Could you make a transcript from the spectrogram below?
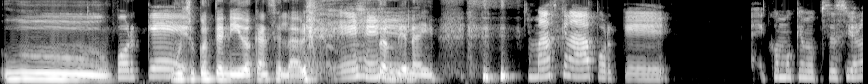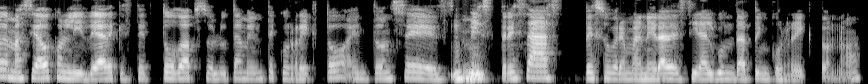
Uh, ¿Por qué? Mucho contenido cancelable. También ahí. Más que nada porque eh, como que me obsesiono demasiado con la idea de que esté todo absolutamente correcto, entonces me estresas de sobremanera decir algún dato incorrecto, ¿no?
